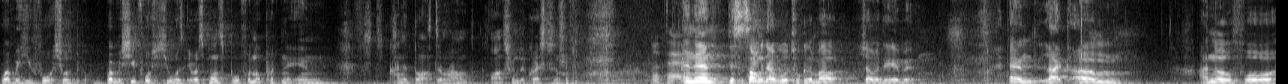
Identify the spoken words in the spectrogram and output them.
whether he thought she was whether she thought she was irresponsible for not putting it in. She kind of danced around answering the question. Okay. And then this is something that we were talking about the other day a bit. And like um, I know for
